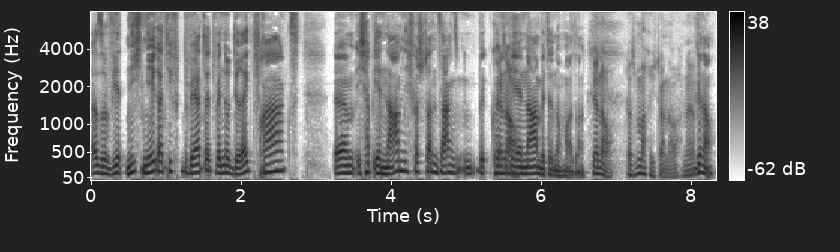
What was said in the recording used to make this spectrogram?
also wird nicht negativ bewertet, wenn du direkt fragst, ähm, ich habe Ihren Namen nicht verstanden, sagen Sie, können Genau. Sie mir Ihren Namen bitte nochmal sagen? genau, das mache ich dann auch. Ne? Genau.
